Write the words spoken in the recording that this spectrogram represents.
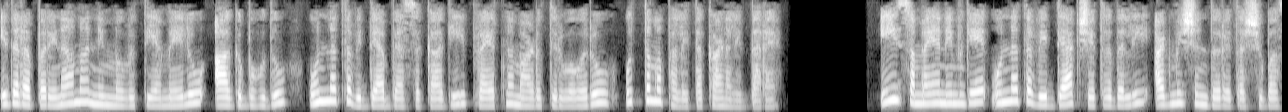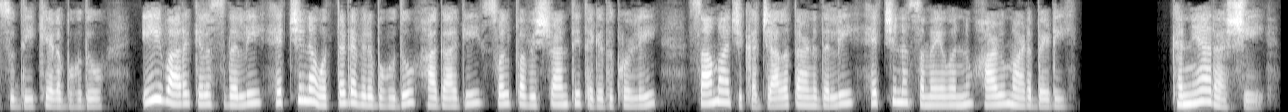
ಇದರ ಪರಿಣಾಮ ನಿಮ್ಮ ವೃತ್ತಿಯ ಮೇಲೂ ಆಗಬಹುದು. ಉನ್ನತ ವಿದ್ಯಾಭ್ಯಾಸಕ್ಕಾಗಿ ಪ್ರಯತ್ನ ಮಾಡುತ್ತಿರುವವರು ಉತ್ತಮ ಫಲಿತ ಕಾಣಲಿದ್ದಾರೆ. ಈ ಸಮಯ ನಿಮಗೆ ಉನ್ನತ ವಿದ್ಯಾಕ್ಷೇತ್ರದಲ್ಲಿ ಅಡ್ಮಿಷನ್ ದೊರೆತ ಶುಭ ಸುದ್ದಿ ಕೇಳಬಹುದು. ಈ ವಾರ ಕೆಲಸದಲ್ಲಿ ಹೆಚ್ಚಿನ ಒತ್ತಡವಿರಬಹುದು. ಹಾಗಾಗಿ ಸ್ವಲ್ಪ ವಿಶ್ರಾಂತಿ ತೆಗೆದುಕೊಳ್ಳಿ. ಸಾಮಾಜಿಕ ಜಾಲತಾಣದಲ್ಲಿ ಹೆಚ್ಚಿನ ಸಮಯವನ್ನು ಹಾಳು ಮಾಡಬೇಡಿ. ಕನ್ಯಾ ರಾಶಿ.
